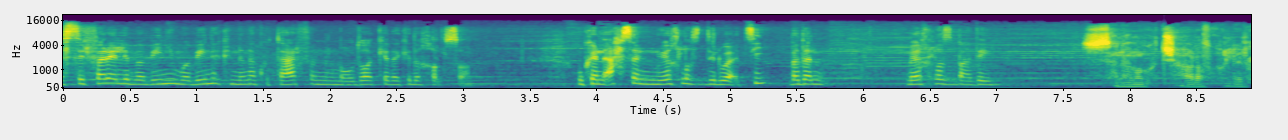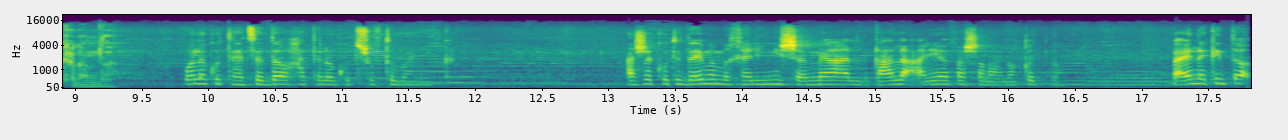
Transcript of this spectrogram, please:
بس الفرق اللي ما بيني وما بينك إن أنا كنت عارفة إن الموضوع كده كده خلصان. وكان أحسن إنه يخلص دلوقتي بدل ما يخلص بعدين. بس أنا ما كنتش أعرف كل الكلام ده. ولا كنت هتصدقه حتى لو كنت شفته بعينيك. عشان كنت دايما مخليني الشماعة اللي اتعلق عليها فشل علاقتنا. مع إنك أنت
